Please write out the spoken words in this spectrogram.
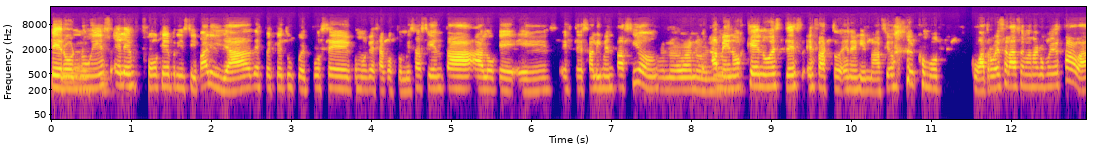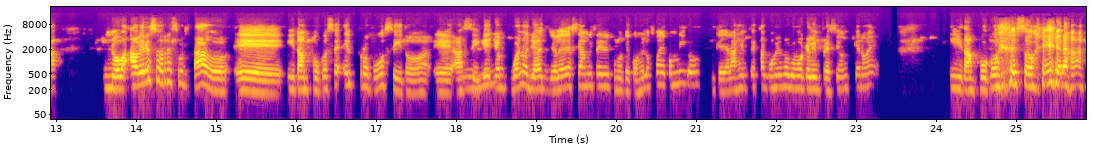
pero no es el enfoque principal y ya después que tu cuerpo se como que se acostumbra y se asienta a lo que es este, esa alimentación, a menos que no estés exacto en el gimnasio como cuatro veces a la semana como yo estaba, no va a haber esos resultados eh, y tampoco ese es el propósito. Eh, así que yo, bueno, yo, yo le decía a mi trainer como que coge los suave conmigo, que ya la gente está cogiendo como que la impresión que no es y tampoco eso era.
